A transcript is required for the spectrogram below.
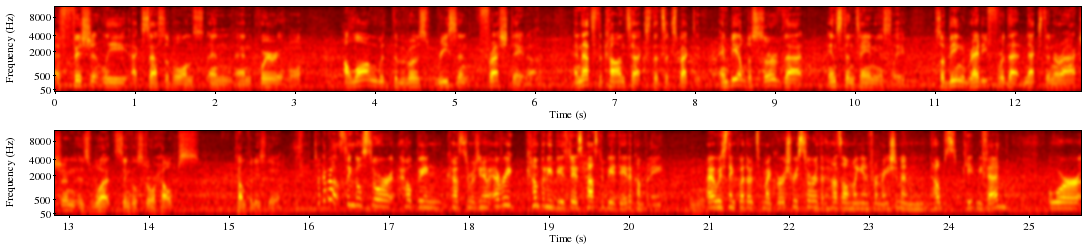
efficiently accessible and, and, and queryable, along with the most recent fresh data. And that's the context that's expected. And be able to serve that instantaneously. So being ready for that next interaction is what SingleStore helps companies do. Talk about SingleStore helping customers. You know, every company these days has to be a data company. Mm -hmm. I always think whether it's my grocery store that has all my information and helps keep me fed, or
